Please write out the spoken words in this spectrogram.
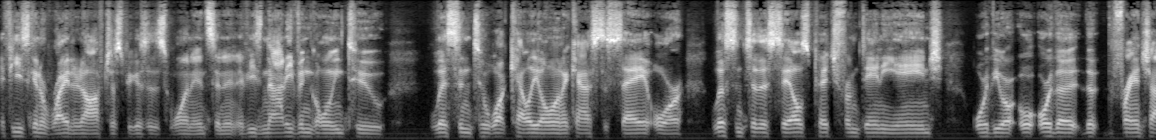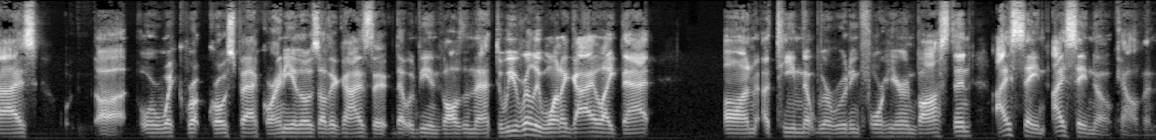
If he's going to write it off just because of this one incident, if he's not even going to listen to what Kelly Olynyk has to say or listen to the sales pitch from Danny Ainge or the or, or the, the, the franchise uh, or Wyc Grousbeck, or any of those other guys that, that would be involved in that. Do we really want a guy like that on a team that we're rooting for here in Boston? I say I say no, Calvin.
